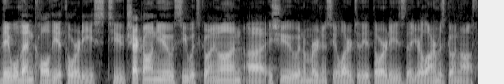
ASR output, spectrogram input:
they will then call the authorities to check on you, see what's going on, uh, issue an emergency alert to the authorities that your alarm is going off.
